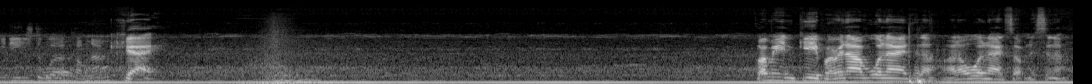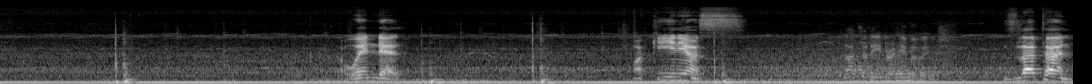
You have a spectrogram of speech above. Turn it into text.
He needs to work on that. Okay. Come in, keeper. We don't have whole night, you know. Know whole night something, you know. Wendel. Marquinhos. Zlatan Ibrahimovic. Zlatan.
